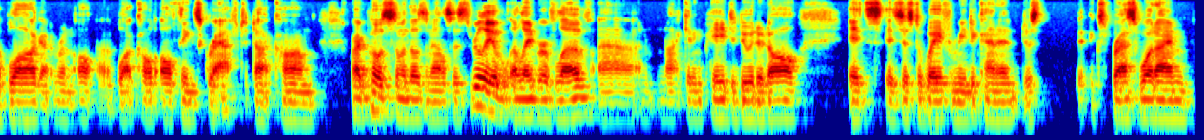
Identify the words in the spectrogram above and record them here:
a blog, I run all, a blog called allthingsgraphed.com, where I post some of those analysis. It's really a, a labor of love. Uh, I'm not getting paid to do it at all. It's it's just a way for me to kind of just express what I'm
